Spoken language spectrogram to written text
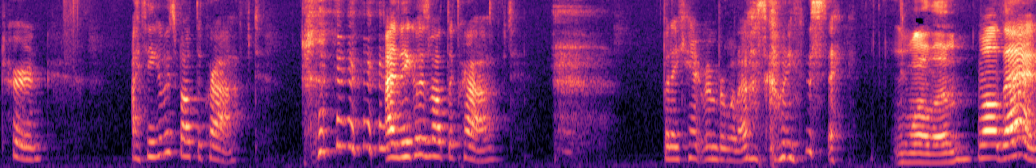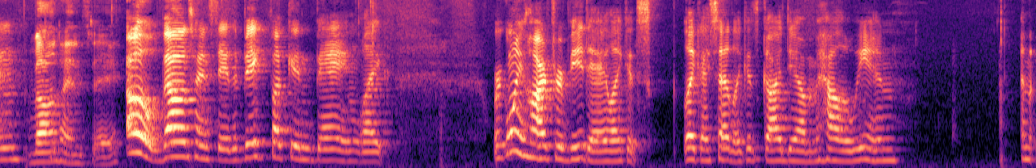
Turn. I think it was about the craft. I think it was about the craft. But I can't remember what I was going to say. well then, Well, then. Valentine's Day. Oh, Valentine's Day, the big fucking bang. Like, we're going hard for V Day. Like, it's, like I said, like it's goddamn Halloween. And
